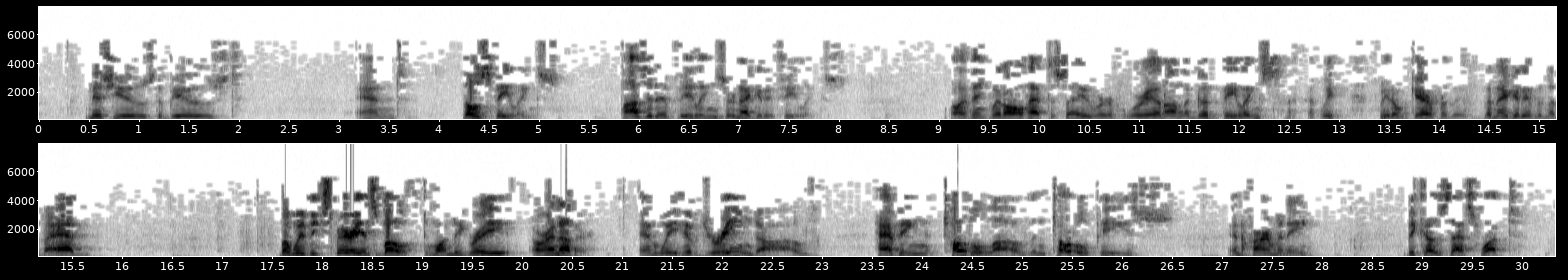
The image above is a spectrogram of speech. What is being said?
misused, abused, and those feelings. Positive feelings or negative feelings. Well, I think we'd all have to say we're, we're in on the good feelings. we, we don't care for the, the negative and the bad. But we've experienced both to one degree or another. And we have dreamed of having total love and total peace and harmony because that's what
